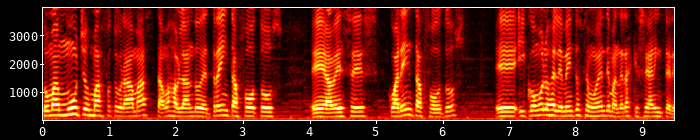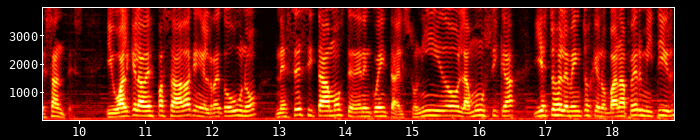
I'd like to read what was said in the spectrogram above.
toman muchos más fotogramas. Estamos hablando de 30 fotos, eh, a veces 40 fotos. Eh, y cómo los elementos se mueven de maneras que sean interesantes. Igual que la vez pasada, que en el reto 1 necesitamos tener en cuenta el sonido, la música y estos elementos que nos van a permitir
